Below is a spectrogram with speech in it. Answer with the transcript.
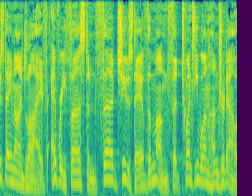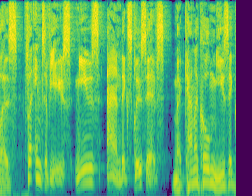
Tuesday Night Live every first and third Tuesday of the month at 2100 hours for interviews, news, and exclusives. Mechanical Music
